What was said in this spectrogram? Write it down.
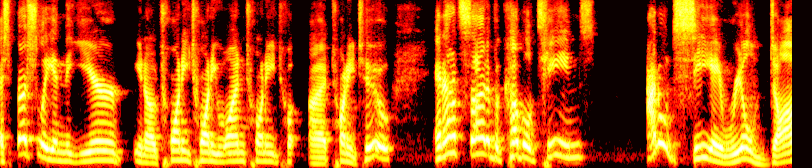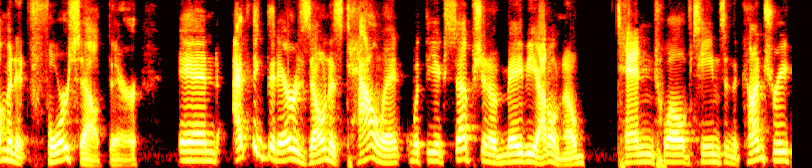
especially in the year, you know, 2021, 2022. Uh, and outside of a couple teams, I don't see a real dominant force out there. And I think that Arizona's talent, with the exception of maybe, I don't know, 10, 12 teams in the country,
